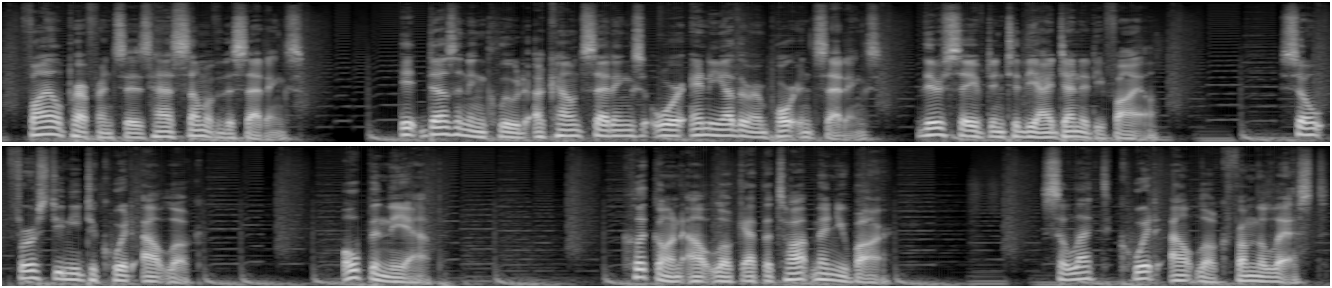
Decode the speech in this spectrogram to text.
File Preferences has some of the settings. It doesn't include account settings or any other important settings. They're saved into the identity file. So first you need to quit Outlook. Open the app. Click on Outlook at the top menu bar select Quit Outlook from the list.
